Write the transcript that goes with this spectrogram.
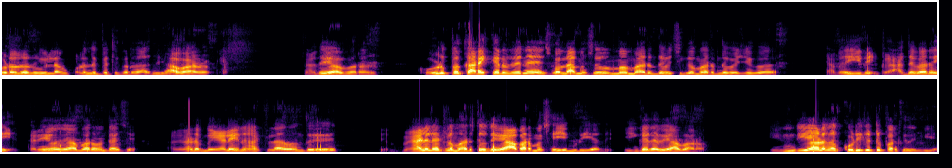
உடலுறவு இல்லாம குழந்தை பெற்றுக்கிறது அது வியாபாரம். அது வியாபாரம். கொழுப்பை கரைக்கிறதுன்னு சொல்லாம சும்மா மருந்து வச்சுக்கோ மருந்து வச்சுக்கோ. அப்ப இது அதை விட எத்தனையோ வியாபாரம் வந்தாச்சு. அதனால மேலை நாட்டுல வந்து மேலை நாட்டுல மருத்துவத்தை வியாபாரமா செய்ய முடியாது. இங்கதான் வியாபாரம். இந்தியாவில தான் கொடிக்கட்டு பறக்குது இங்க.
